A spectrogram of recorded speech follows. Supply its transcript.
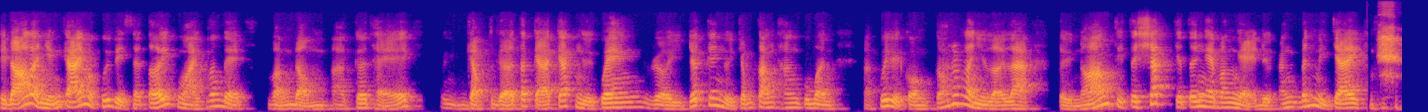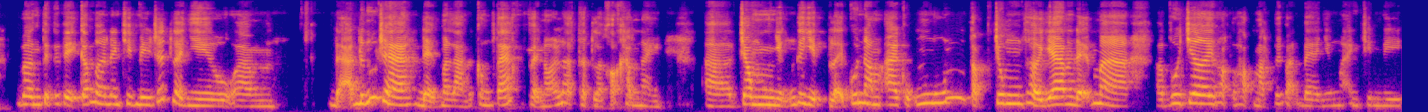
Thì đó là những cái mà quý vị sẽ tới ngoài vấn đề vận động à, cơ thể gặp gỡ tất cả các người quen rồi rất cái người trong tăng thân của mình. À, quý vị còn có rất là nhiều lợi lạc từ nón thì tới sách cho tới nghe văn nghệ được ăn bánh mì chay. Vâng thưa quý vị cảm ơn anh Jimmy rất là nhiều um, đã đứng ra để mà làm cái công tác phải nói là thật là khó khăn này. À, trong những cái dịp lễ cuối năm ai cũng muốn tập trung thời gian để mà à, vui chơi hoặc họp mặt với bạn bè nhưng mà anh Jimmy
